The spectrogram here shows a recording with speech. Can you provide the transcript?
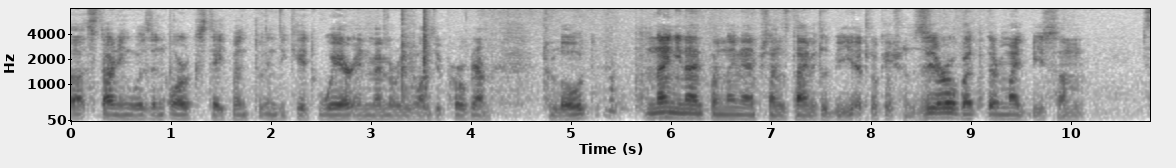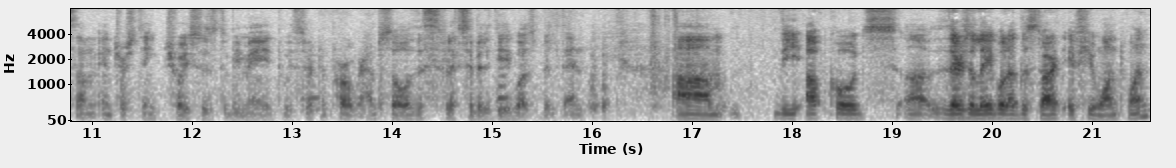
uh, starting with an org statement to indicate where in memory you want your program to load. 99.99% of the time it'll be at location 0, but there might be some some interesting choices to be made with certain programs, so this flexibility was built in. Um, the opcodes, uh, there's a label at the start if you want one,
